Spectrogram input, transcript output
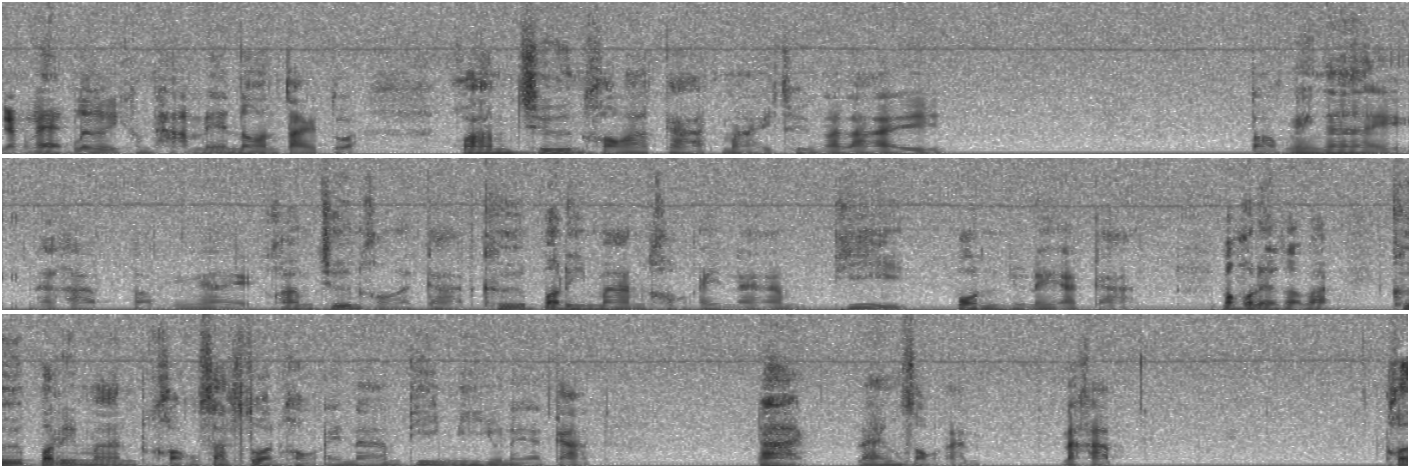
อย่างแรกเลยคำถามแน่นอนตายตัว ความชื้นของอากาศหมายถึงอะไร ตอบง่ายๆนะครับตอบง่ายๆ ความชื้นของอากาศคือปริมาณของไอ้น้ำที่ปนอยู่ในอากาศ บางคนเลยตอบว่า คือปริมาณของสัดส่วนของไอ้น้ำที่มีอยู่ในอากาศได้ได้ทั้งสองอันนะครับ ข้อ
